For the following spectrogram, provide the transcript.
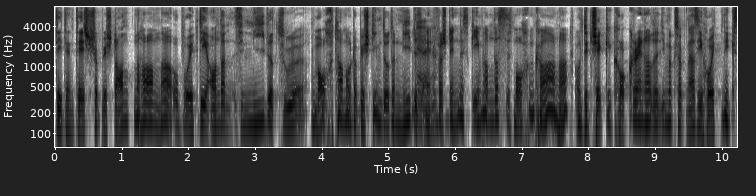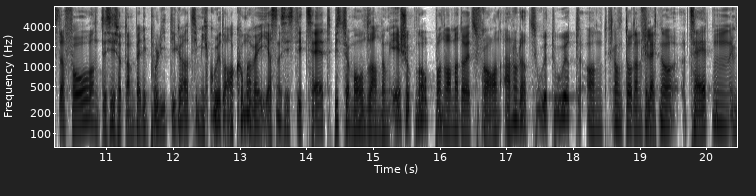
die den Test schon bestanden haben, ne? obwohl die anderen sie nie dazu gemacht haben oder bestimmt oder nie das ja. Einverständnis gegeben haben, dass das machen kann. Ne? Und die Jackie Cochran hat halt immer gesagt, na, sie hält nichts davon und das ist halt dann bei den Politikern auch ziemlich gut angekommen, weil erstens ist die Zeit bis zur Mondlandung eh schon knapp und wenn man da jetzt Frauen an oder dazu tut und, und da dann vielleicht noch Zeiten im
